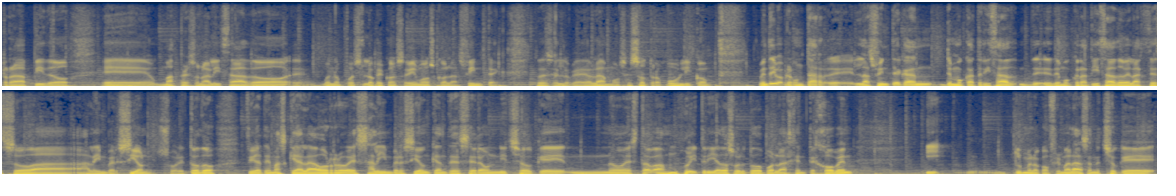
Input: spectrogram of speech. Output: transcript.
rápido, eh, más personalizado. Eh, bueno, pues lo que conseguimos con las fintech. Entonces, es lo que hablamos, es otro público. Me te iba a preguntar, eh, las fintech han democratizado, el acceso a la inversión. Sobre todo, fíjate más que al ahorro, es a la inversión que antes era un nicho que no estaba muy trillado, sobre todo por la gente joven y tú me lo confirmarás, han hecho que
